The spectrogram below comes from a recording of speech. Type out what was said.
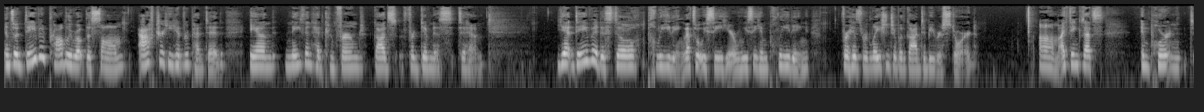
And so David probably wrote this psalm after he had repented and Nathan had confirmed God's forgiveness to him. Yet David is still pleading. That's what we see here. We see him pleading for his relationship with God to be restored. Um, I think that's important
